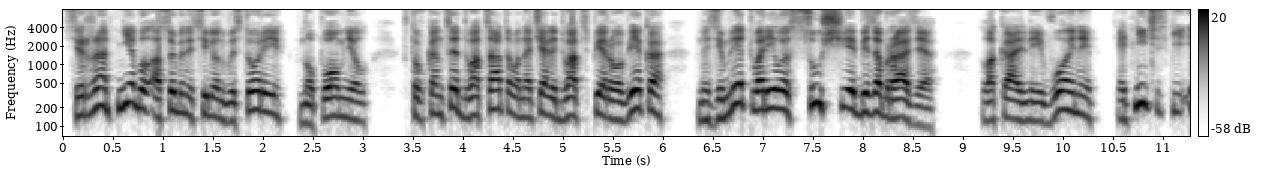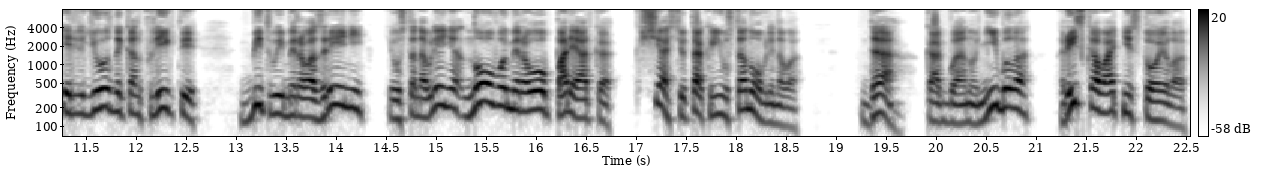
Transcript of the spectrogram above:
Сержант не был особенно силен в истории, но помнил, что в конце 20-го, начале 21 века на Земле творилось сущее безобразие. Локальные войны, этнические и религиозные конфликты, битвы мировоззрений и установление нового мирового порядка, к счастью, так и не установленного. Да, как бы оно ни было, рисковать не стоило.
